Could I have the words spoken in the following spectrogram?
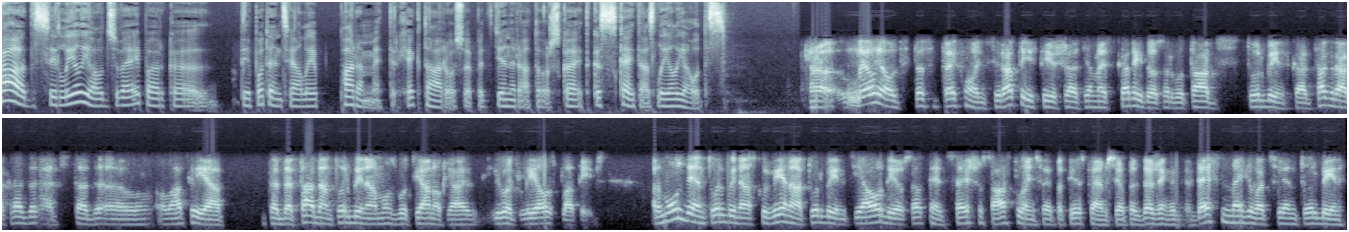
Kādas ir lieljaudas veiparka tie potenciālie parametri hektāros vai pēc ģeneratoru skaita, kas skaitās lieljaudas? Lieljaudas, tas ir tehnoloģijas ir attīstījušās, ja mēs skatītos varbūt tādas turbīnas, kādas agrāk redzētas, tad uh, Latvijā, tad ar tādām turbīnām mums būtu jānokļauj ļoti lielas platības. Ar mūsdienu turbīnās, kur vienā turbīnas jauda jau sasniedz 6, 8 vai pat iespējams jau pēc dažiem gadiem 10 megawatts viena turbīna,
